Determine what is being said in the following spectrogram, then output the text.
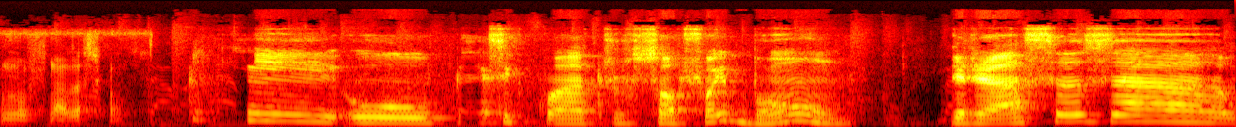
no final das contas. E o PS4 só foi bom graças ao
